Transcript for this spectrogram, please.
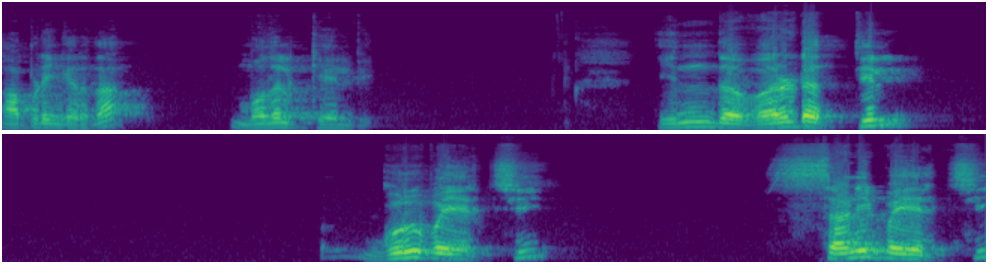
அப்படிங்கிறதா முதல் கேள்வி. இந்த வருடத்தில் குரு பயிற்சி சனி பயிற்சி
